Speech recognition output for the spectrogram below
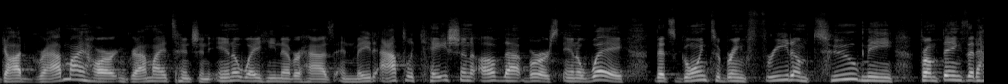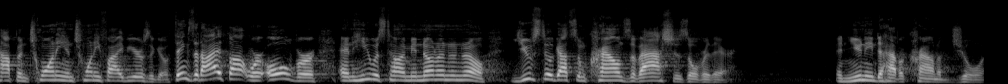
God grabbed my heart and grabbed my attention in a way He never has and made application of that verse in a way that's going to bring freedom to me from things that happened 20 and 25 years ago. Things that I thought were over, and He was telling me, no, no, no, no, you've still got some crowns of ashes over there, and you need to have a crown of joy.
